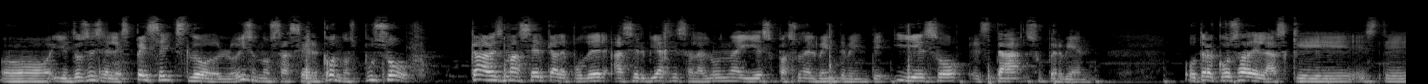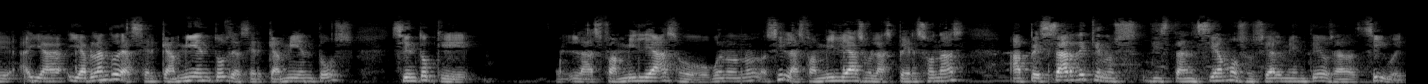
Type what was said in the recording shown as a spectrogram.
Oh, y entonces el SpaceX lo, lo hizo, nos acercó, nos puso cada vez más cerca de poder hacer viajes a la luna y eso pasó en el 2020 y eso está súper bien. Otra cosa de las que, este, y, hablando de acercamientos, de acercamientos, siento que las familias, o bueno, no, sí, las familias o las personas, a pesar de que nos distanciamos socialmente, o sea, sí, güey,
